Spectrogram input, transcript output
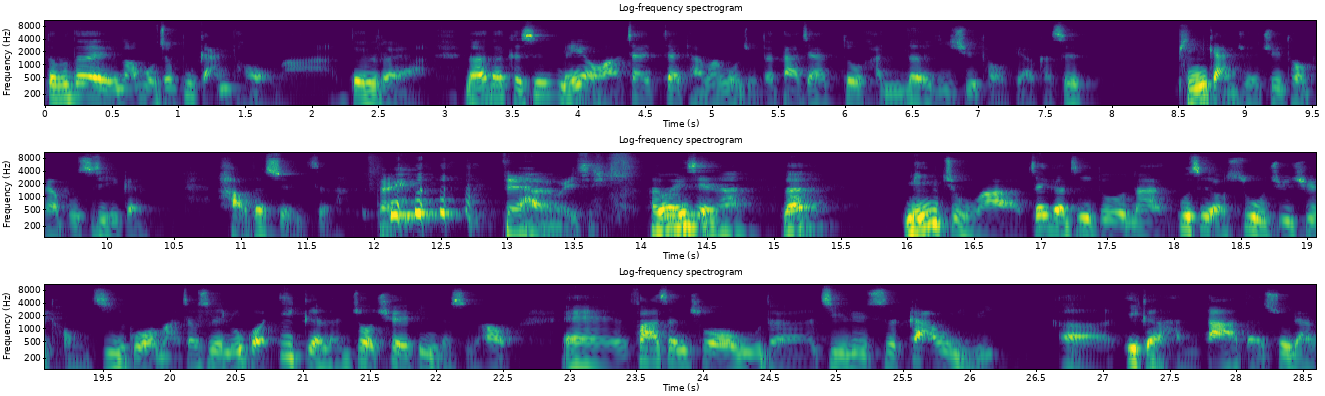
对不对？然后我就不敢投嘛，对不对啊？那那可是没有啊，在在台湾，我觉得大家都很乐意去投票，可是凭感觉去投票不是一个好的选择，对，这很危险，很危险啊！那民主啊，这个制度，那不是有数据去统计过吗？就是如果一个人做确定的时候。呃，发生错误的几率是高于呃一个很大的数量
